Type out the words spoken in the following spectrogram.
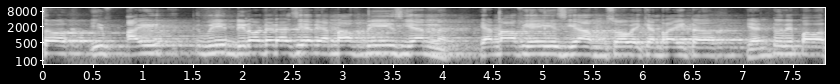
So if i we denoted as here n of b is n n of a is m. So we can write uh, n to the power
